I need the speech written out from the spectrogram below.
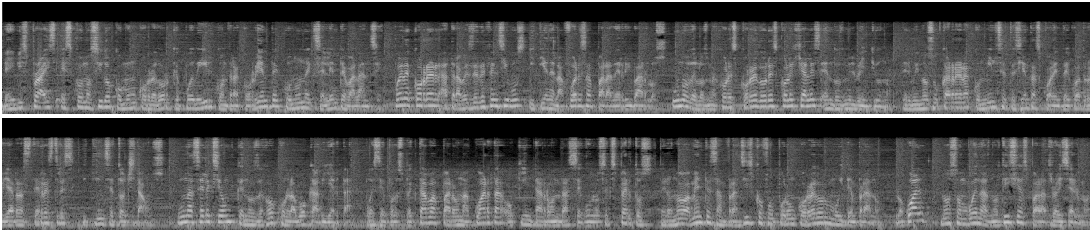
Davis Price es conocido como un corredor que puede ir contracorriente con un excelente balance. Puede correr a través de defensivos y tiene la fuerza para derribarlos. Uno de los mejores corredores colegiales en 2021. Terminó su carrera con 1744 yardas terrestres y 15 touchdowns. Una selección que nos dejó con la boca abierta, pues se prospectaba para una cuarta o quinta ronda según los expertos, pero nuevamente San Francisco fue por un corredor muy temprano, lo cual no son buenas noticias para Trey Sermon.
